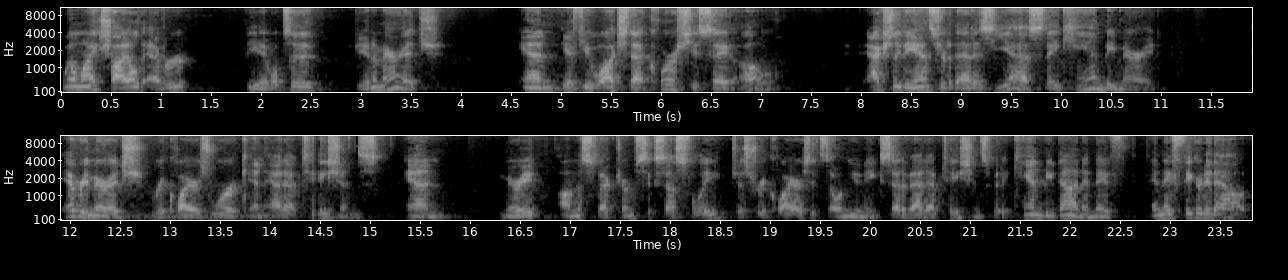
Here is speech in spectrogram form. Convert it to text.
will my child ever be able to be in a marriage? And if you watch that course you say oh actually the answer to that is yes they can be married every marriage requires work and adaptations and married on the spectrum successfully just requires its own unique set of adaptations, but it can be done, and they've and they've figured it out.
